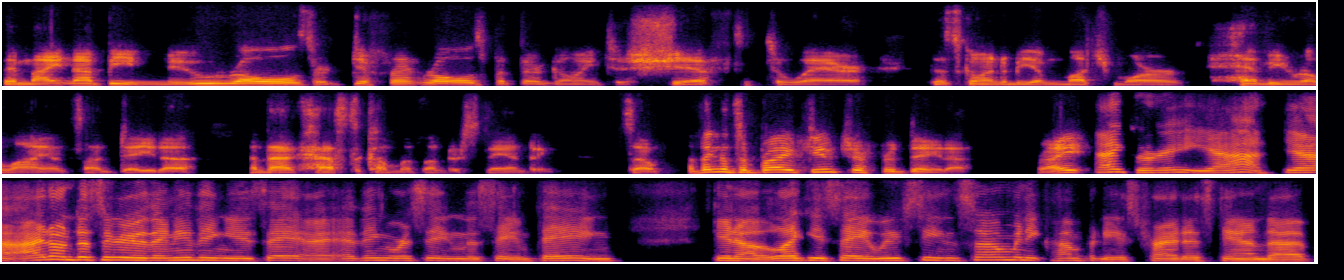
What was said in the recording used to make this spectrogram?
There might not be new roles or different roles, but they're going to shift to where there's going to be a much more heavy reliance on data, and that has to come with understanding. So I think it's a bright future for data, right? I agree. Yeah. Yeah. I don't disagree with anything you say. I, I think we're seeing the same thing. You know, like you say, we've seen so many companies try to stand up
